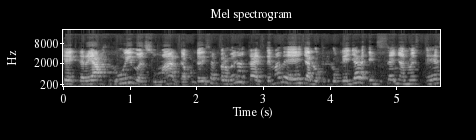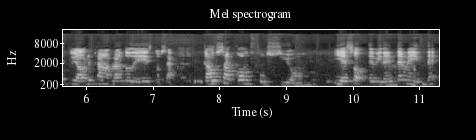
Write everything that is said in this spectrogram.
que crea ruido en su marca, porque dicen, pero ven acá, el tema de ella, lo, lo que ella enseña no es esto y ahora están hablando de esto, o sea, causa confusión. Y eso evidentemente,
